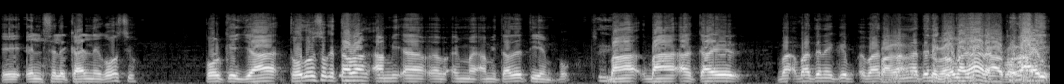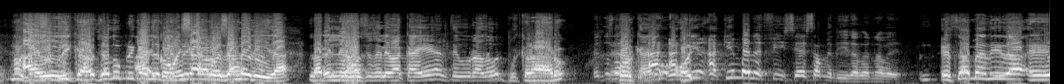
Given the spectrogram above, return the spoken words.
eh, él se le cae el negocio. Porque ya todo eso que estaban a, mi- a- a- a mitad de tiempo Sí. va, va a caer, va, va a tener que, va- Pagar, van a tener va que pagar. duplicar, ¿verdad? Ahí- No, ya ahí- duplica- ya duplica, ahí, ya con, esa, con esa la- medida, la- el la- negocio se le va a caer al asegurador. Pues claro. Entonces, porque ¿a, quién, a quién beneficia esa medida, Bernabé? esa medida eh,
